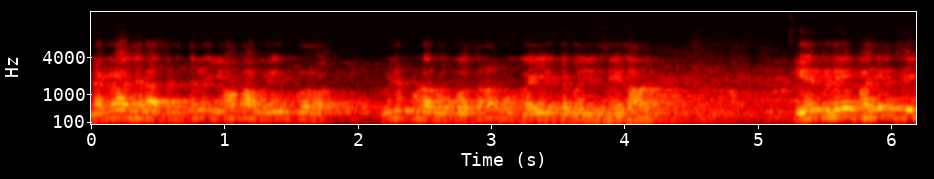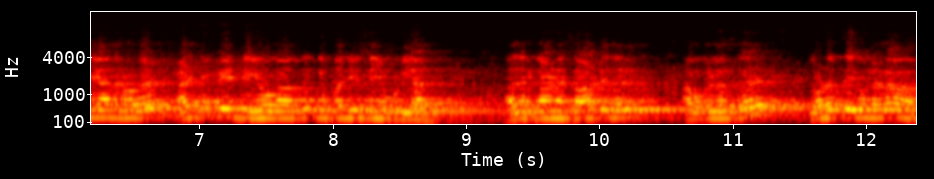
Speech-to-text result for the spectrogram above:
நடராஜராசனத்துல யோகா விழிப்பு விழிப்புணர்வுக்கோசரம் உங்க கையெழுத்தை பதிவு செய்யலாம். ஏற்கனவே பதிவு செய்யாதவர்கள் அல்டிமேட் யோகாவுக்கு இங்கே பதிவு செய்ய முடியாது. அதற்கான சான்றிதழ் அவங்களுக்கு தொடர்ந்து இவங்கெல்லாம்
